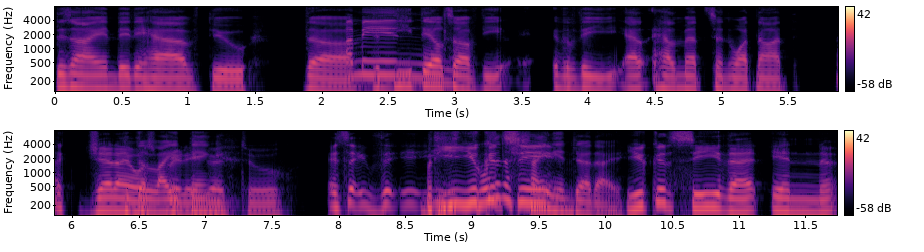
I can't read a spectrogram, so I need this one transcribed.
design that they have to the, I mean, the details of the of the helmets and whatnot. Like Jedi was pretty lighting. good too. It's like the, But you, you could see in Jedi. you could see that in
